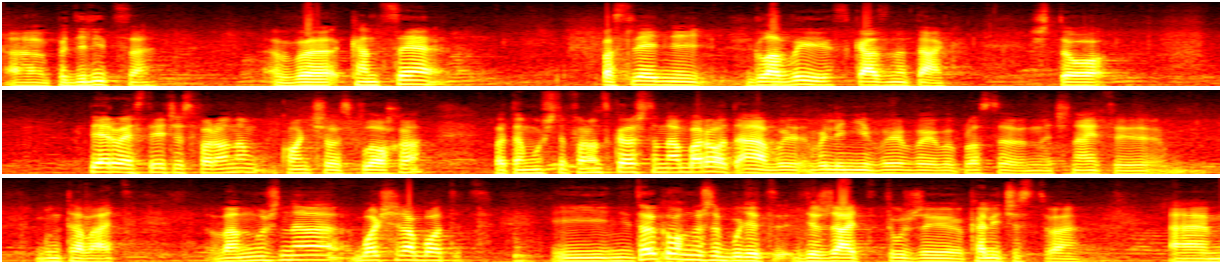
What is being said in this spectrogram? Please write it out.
э, поделиться. В конце последней главы сказано так, что первая встреча с фараоном кончилась плохо, потому что фараон сказал, что наоборот, а, вы, вы ленивы, вы, вы просто начинаете бунтовать. Вам нужно больше работать. И не только вам нужно будет держать ту же количество э,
